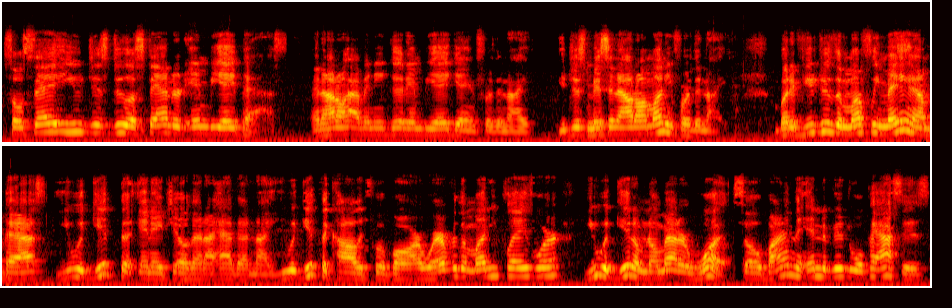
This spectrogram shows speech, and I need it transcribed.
So, say you just do a standard NBA pass and I don't have any good NBA games for the night, you're just missing out on money for the night. But if you do the monthly mayhem pass, you would get the NHL that I had that night. You would get the college football or wherever the money plays were, you would get them no matter what. So buying the individual passes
